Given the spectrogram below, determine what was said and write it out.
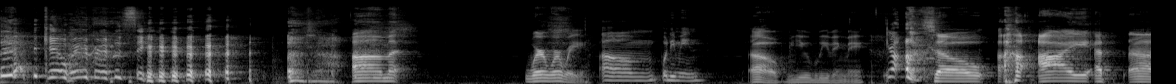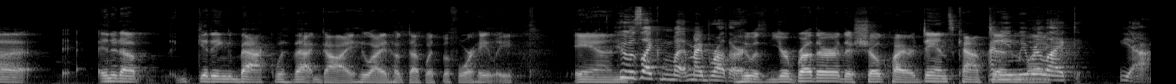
I can't wait for her to see it. Um, where were we? Um, what do you mean? Oh, you leaving me. So I at, uh, ended up getting back with that guy who I had hooked up with before Haley, and Who was like my, my brother? who was your brother, the show choir dance captain. I mean, we were like, yeah.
